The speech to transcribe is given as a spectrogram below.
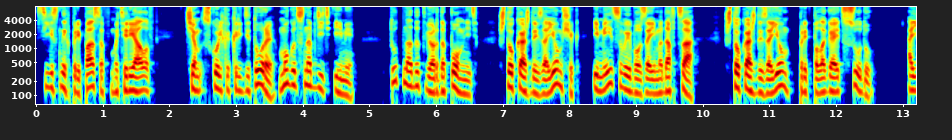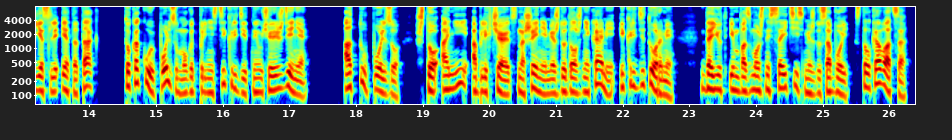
съестных припасов, материалов, чем сколько кредиторы могут снабдить ими. Тут надо твердо помнить, что каждый заемщик имеет своего заимодавца, что каждый заем предполагает суду. А если это так, то какую пользу могут принести кредитные учреждения? А ту пользу, что они облегчают сношения между должниками и кредиторами, дают им возможность сойтись между собой, столковаться –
